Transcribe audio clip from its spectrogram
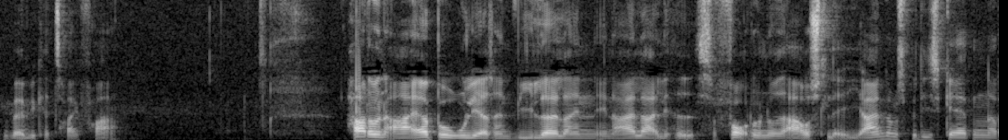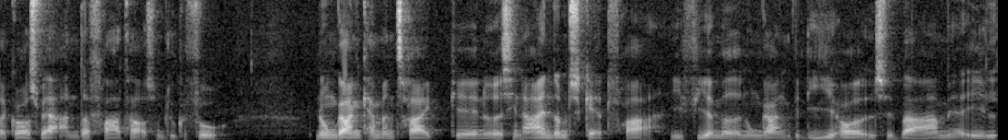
hvad vi kan trække fra. Har du en ejerbolig, altså en villa eller en, en ejerlejlighed, så får du noget afslag i ejendomsværdiskatten, og der kan også være andre fradrag, som du kan få. Nogle gange kan man trække øh, noget af sin ejendomsskat fra i firmaet, nogle gange vedligeholdelse, varme og el.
